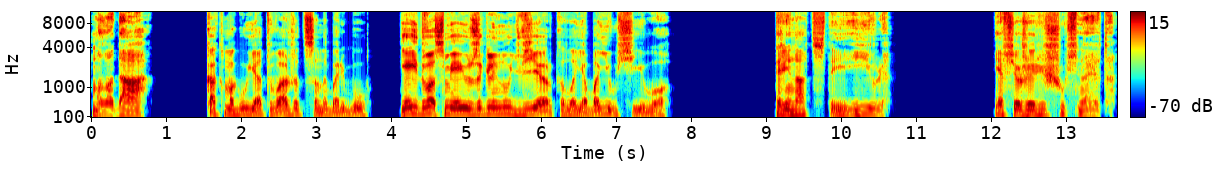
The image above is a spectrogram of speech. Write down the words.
Молода! Как могу я отважиться на борьбу? Я едва смею заглянуть в зеркало, я боюсь его. 13 июля. Я все же решусь на это.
